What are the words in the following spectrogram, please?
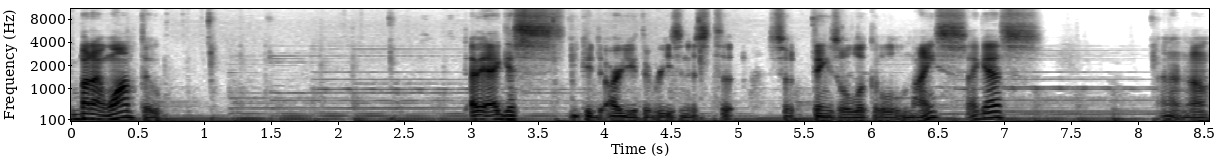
But I want to. I, mean, I guess you could argue the reason is to so things will look a little nice, I guess. I don't know.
